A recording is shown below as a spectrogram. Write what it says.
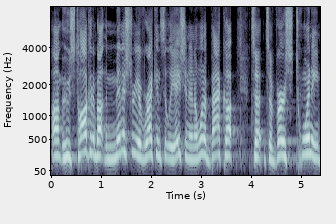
um, who's talking about the ministry of reconciliation. And I want to back up to, to verse 20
